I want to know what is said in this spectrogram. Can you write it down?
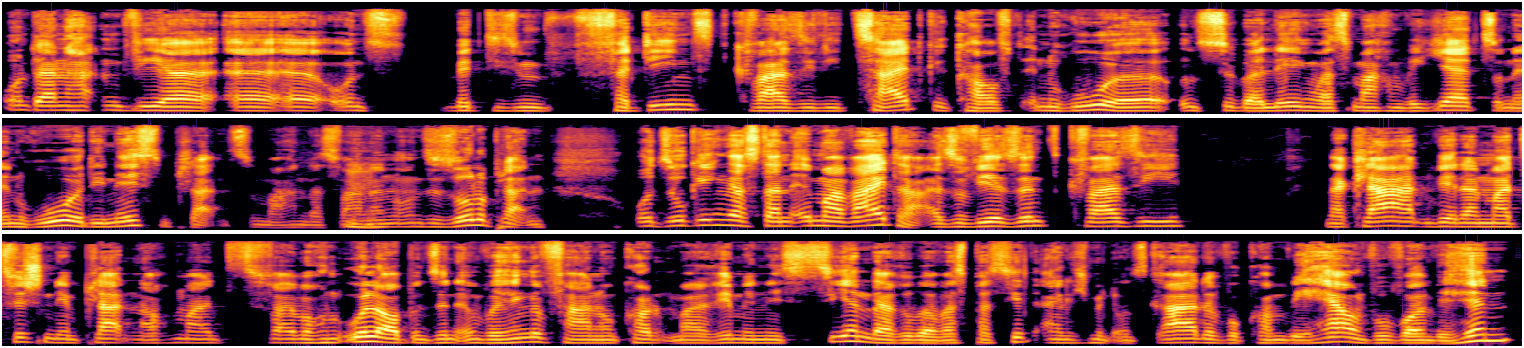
Und dann hatten wir äh, äh, uns mit diesem Verdienst quasi die Zeit gekauft, in Ruhe uns zu überlegen, was machen wir jetzt und in Ruhe die nächsten Platten zu machen. Das waren Mhm. dann unsere Soloplatten. Und so ging das dann immer weiter. Also wir sind quasi, na klar hatten wir dann mal zwischen den Platten auch mal zwei Wochen Urlaub und sind irgendwo hingefahren und konnten mal reminiszieren darüber, was passiert eigentlich mit uns gerade, wo kommen wir her und wo wollen wir hin.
